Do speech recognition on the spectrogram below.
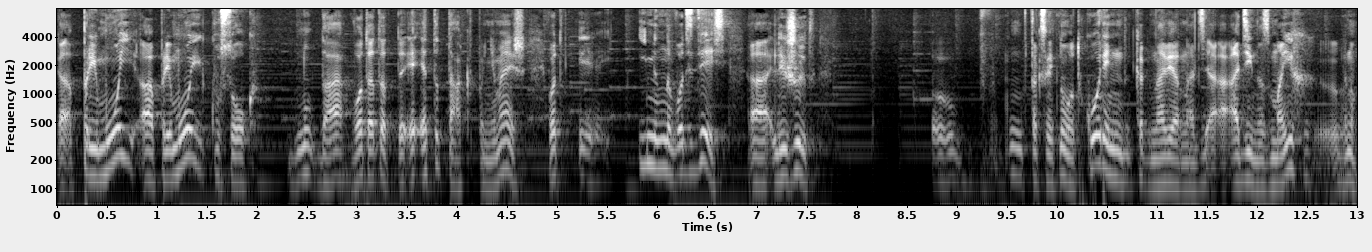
э, прямой, э, прямой кусок, ну да, вот это, э, это так, понимаешь? Вот э, именно вот здесь э, лежит, так сказать, ну вот корень, как, наверное, один из моих, ну,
